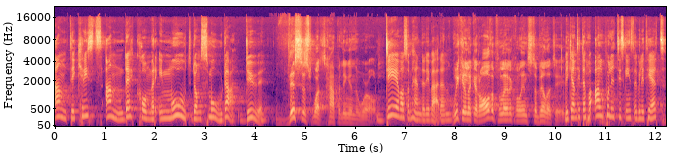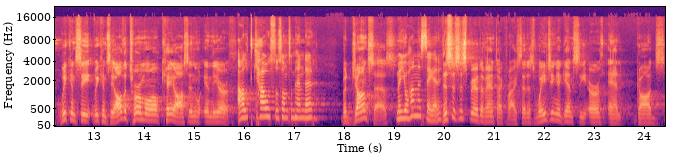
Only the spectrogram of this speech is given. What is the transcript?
antikrists ande kommer emot de smorda, du. This is what's happening in the world. Det är vad som händer i världen. We can look at all the political instability. Vi kan titta på all politisk instabilitet, We can see, we can see all the turmoil, chaos in, in the earth. allt kaos och sånt som händer. But John says Men Johannes säger, this is the spirit of Antichrist that is waging against the earth and God's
